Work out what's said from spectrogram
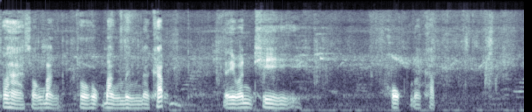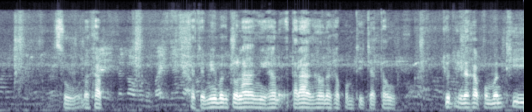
ทหาสองบังโทหกบังหนึ่งนะครับ ในวันที่หกนะครับ สู่นะครับ ก็จะมีเบื้องตัวล่างนี่ครับตารางเขานะครับ ผมที่จะต้องจุดนี้นะครับ ผมวันที่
